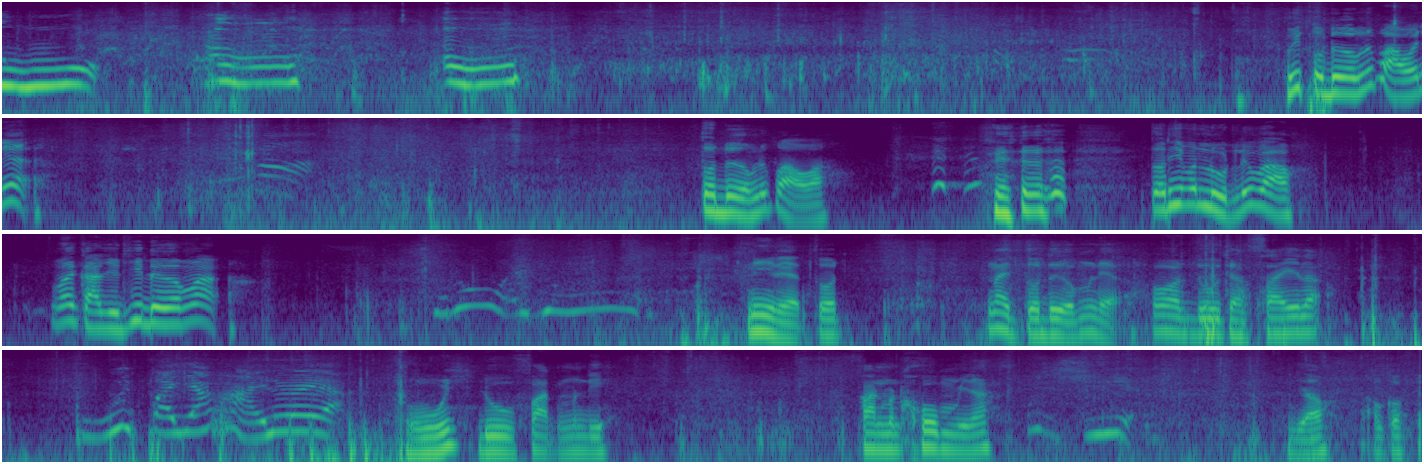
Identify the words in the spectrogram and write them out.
ดูอืออือเฮ้ยตัวเดิมหรือเปล่าวะเนี่ย ตัวเดิมหรือเปล่าวะ ตัวที่มันหลุดหรือเปล่ามันกัดอยู่ที่เดิมอะดูไอ้ยูนี่แหละตัวน่าจะตัวเดิมแหละเพราะว่าดูจากไซส์แล้วอุ้ยปลาย่างหายเลยอะโอ้ยดูฟันมันดิ ฟันมันคมอยู่นะอุ้ยเชี่ยเดี๋ยวเอากาแฟ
